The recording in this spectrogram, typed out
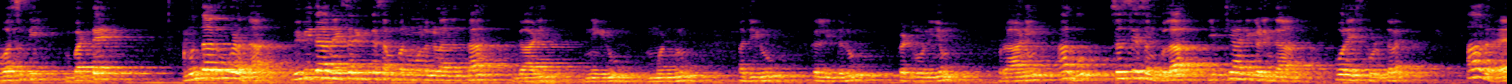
ವಸತಿ, ಬಟ್ಟೆ, ಮುಂತಾದವುಗಳನ್ನ ವಿವಿಧ ನೈಸರ್ಗಿಕ ಸಂಪನ್ಮೂಲಗಳಾದಂತಹ ಗಾಳಿ, ನೀರು, ಮಣ್ಣು, ಅದಿರು, ಕಲ್ಲಿದ್ದಲು ಪೆಟ್ರೋಲಿಯಂ, ಪ್ರಾಣಿ ಹಾಗೂ ಸಸ್ಯ ಸಂಕುಲ ಇತ್ಯಾದಿಗಳಿಂದ ಪೂರೈಸಿಕೊಳ್ಳುತ್ತವೆ ಆದರೆ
